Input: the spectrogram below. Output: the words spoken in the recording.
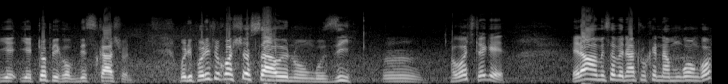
ye, ye topic of discussion buli political show saawa eno nguzi Mm. oba okitegeera era wa museveni n'atuuka e namugongo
